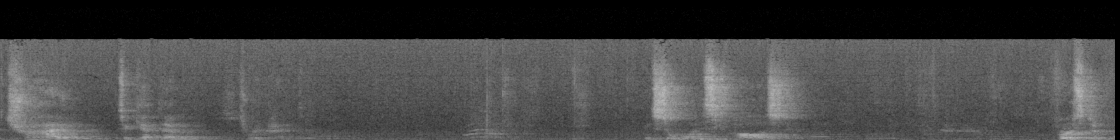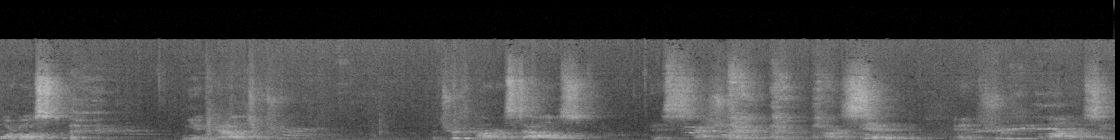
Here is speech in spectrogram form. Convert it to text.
to try to get them to repent. And so, what does he call us? First and foremost, we acknowledge the truth. The truth about ourselves, and especially our sin, and the truth about our Savior.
